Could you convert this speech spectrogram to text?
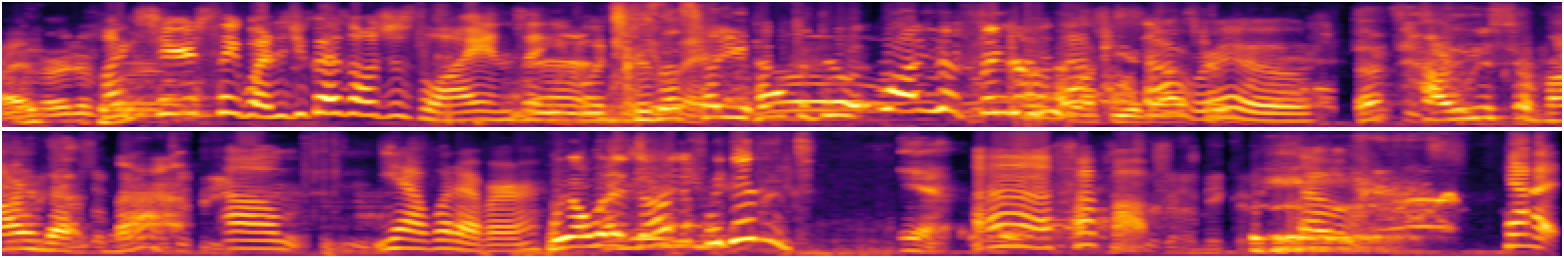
I heard of Like her. seriously, why did you guys all just lie and say you wouldn't Because do that's it? how you have to do it. Why you got finger Oh, that's lucky, you so bastard. rude. That's how you survive that map. Um, yeah, whatever. We all would have died if we didn't. Yeah. Uh, fuck off. We're gonna make So- Yeah,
